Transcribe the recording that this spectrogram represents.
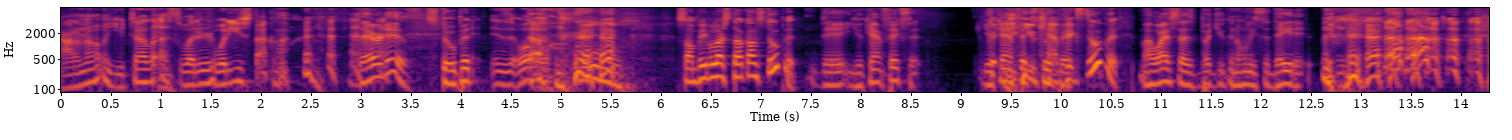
I don't know. You tell us. What are, what are you stuck on? There it is. Stupid. Is it? Whoa. Some people are stuck on stupid. The- you can't fix it. You can't fix you stupid. can't fix stupid. My wife says, but you can only sedate it.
